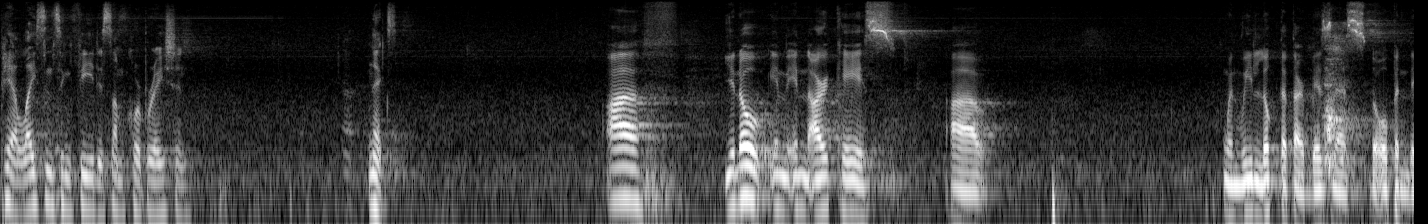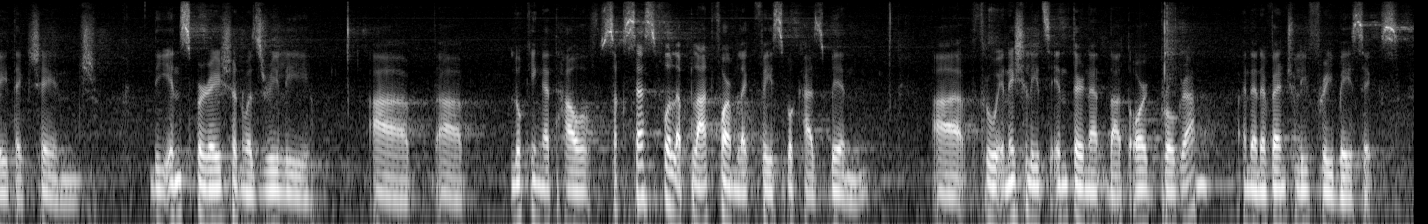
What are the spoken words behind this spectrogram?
pay a licensing fee to some corporation? Nix. Uh, you know, in, in our case, uh, when we looked at our business, the Open Data Exchange, the inspiration was really uh, uh looking at how successful a platform like Facebook has been uh, through initially its internet.org program and then eventually Free Basics,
